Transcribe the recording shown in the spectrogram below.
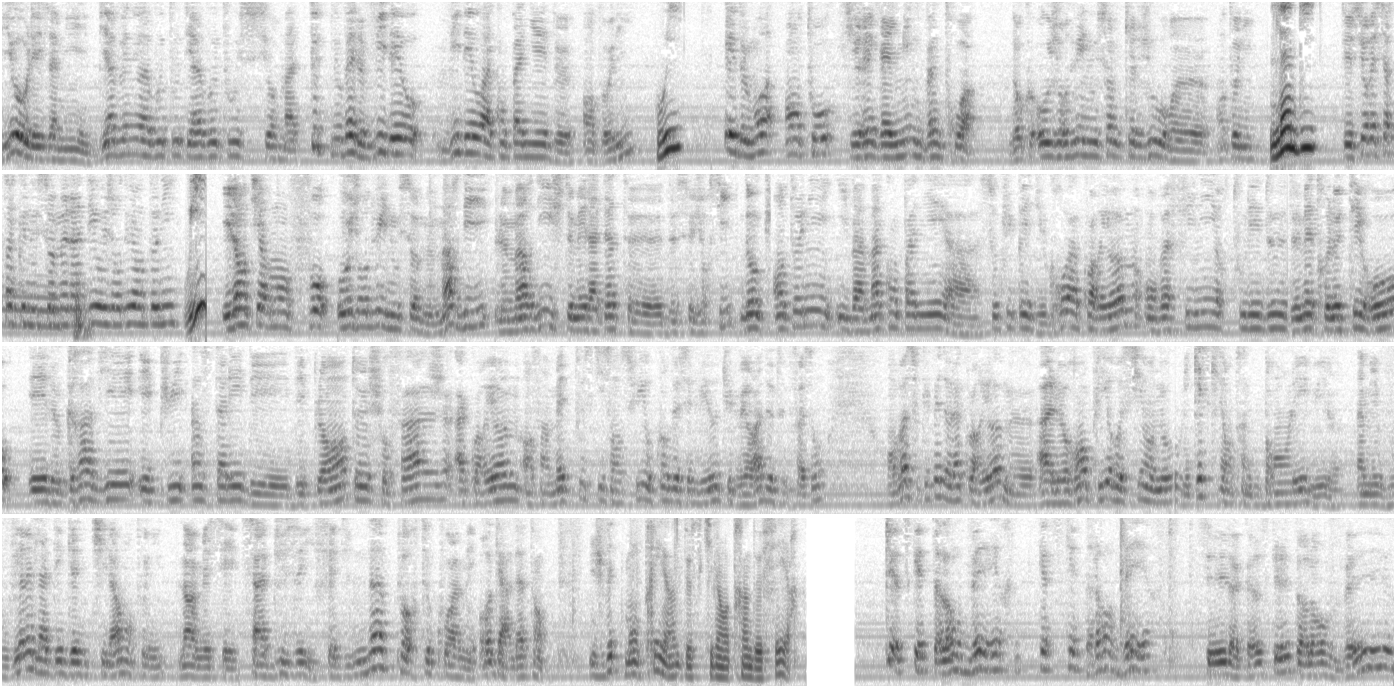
Yo les amis, bienvenue à vous toutes et à vous tous sur ma toute nouvelle vidéo. Vidéo accompagnée de Anthony Oui, et de moi, Anto-Gaming23. Donc aujourd'hui nous sommes quel jour euh, Anthony? Lundi. T'es sûr et certain que nous sommes lundi aujourd'hui Anthony? Oui, Il est entièrement faux. Aujourd'hui, nous sommes mardi. Le mardi, je te mets la date euh, de ce jour-ci. Donc, Anthony, il va m'accompagner à s'occuper du gros aquarium. On va finir tous les deux de mettre le terreau et le gravier et puis installer des, des plantes, chauffage, aquarium, enfin mettre tout ce qui s'ensuit au cours de cette vidéo. Tu le verras de toute façon. On va s'occuper de l'aquarium, euh, à le remplir aussi en eau. Mais qu'est-ce qu'il est en train de branler, lui, là? Ah, mais vous verrez la dégaine qu'il a, Anthony. Non, mais c'est c'est abusé, il fait du n'importe quoi. Mais regarde, attends. Je vais te montrer hein, de ce qu'il est en train de faire. Casquette à l'envers, casquette à l'envers? C'est la casquette à l'envers.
